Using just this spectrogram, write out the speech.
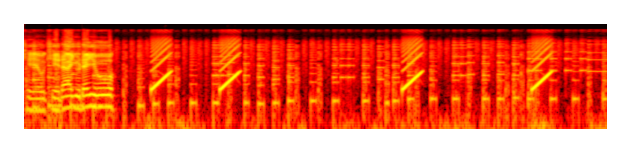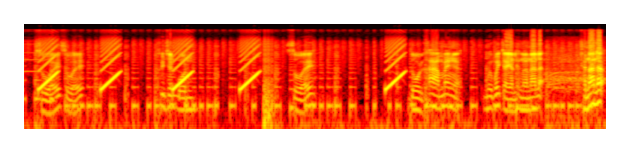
เคโอเค โอเค ได้อยู่ได้อยู่สวยสวย ขึ้นชั้นบน สวย โดดข้ามแม่งอะมึงไม่ใจอะไรทั้งนั้นแหละชนะแล้ว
